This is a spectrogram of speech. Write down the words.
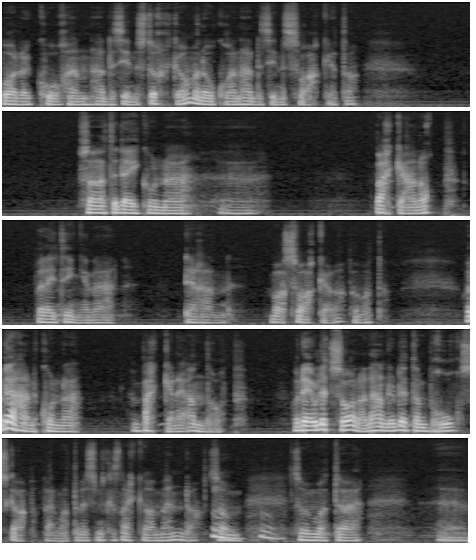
både hvor han hadde sine styrker, men også hvor han hadde sine svakheter. Sånn at de kunne eh, backe han opp på de tingene der han var svakere, på en måte. Og der han kunne bakke de andre opp. Og det er jo litt sånn, da. Det handler jo litt om brorskap, på en måte, hvis vi skal snakke om menn, da. Som, Mm. som på en måte eh,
